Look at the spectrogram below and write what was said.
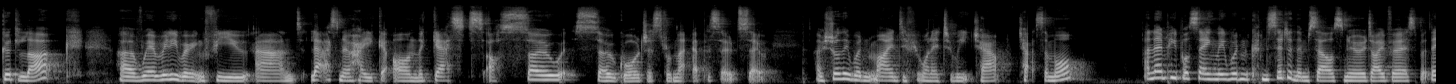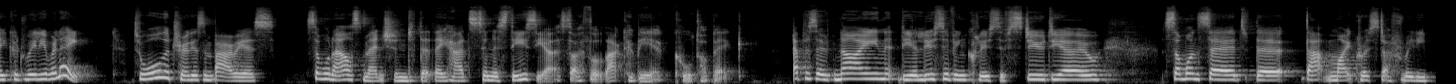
good luck. Uh, we're really rooting for you and let us know how you get on. The guests are so, so gorgeous from that episode. So I'm sure they wouldn't mind if you wanted to reach out, chat some more. And then people saying they wouldn't consider themselves neurodiverse, but they could really relate to all the triggers and barriers. Someone else mentioned that they had synesthesia, so I thought that could be a cool topic. Episode 9 The Elusive Inclusive Studio. Someone said that that micro stuff really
